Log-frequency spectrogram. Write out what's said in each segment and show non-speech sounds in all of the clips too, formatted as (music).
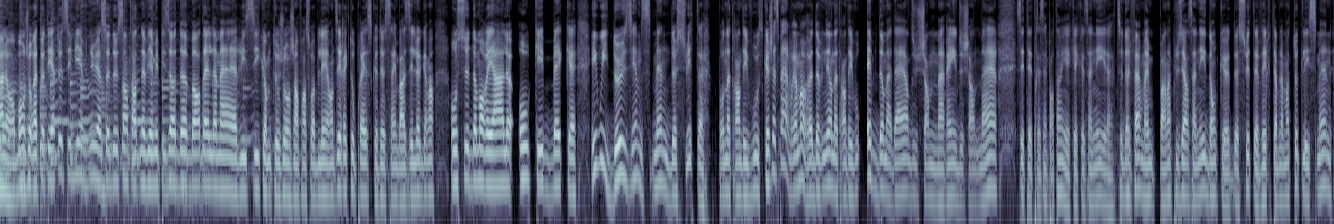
Alors, bonjour à toutes et à tous et bienvenue à ce 239e épisode de Bordel de mer. Ici, comme toujours, Jean-François Blais en direct ou presque de Saint-Basile-le-Grand, au sud de Montréal, au Québec. Et oui, deuxième semaine de suite pour notre rendez-vous, ce que j'espère vraiment redevenir notre rendez-vous hebdomadaire du chant de marin, du chant de mer. C'était très important il y a quelques années, euh, tu de le faire même pendant plusieurs années, donc euh, de suite, euh, véritablement toutes les semaines.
